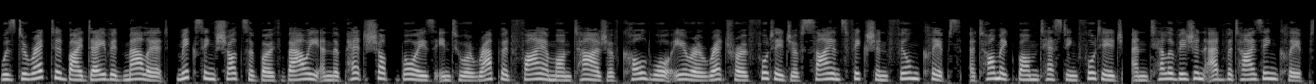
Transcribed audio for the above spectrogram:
was directed by David Mallet, mixing shots of both Bowie and the Pet Shop Boys into a rapid-fire montage of Cold War-era retro footage of science fiction film clips, atomic bomb testing footage, and television advertising clips.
